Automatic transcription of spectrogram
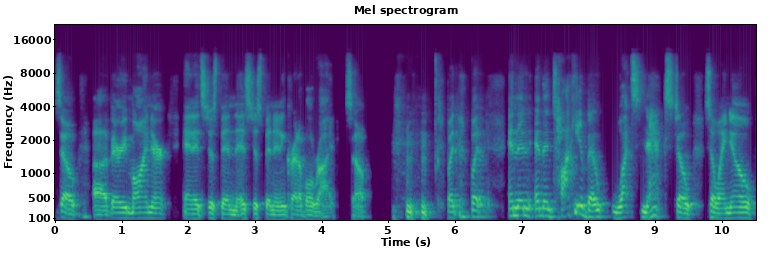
So uh, very minor. And it's just been it's just been an incredible ride. So but but and then and then talking about what's next. So so i know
